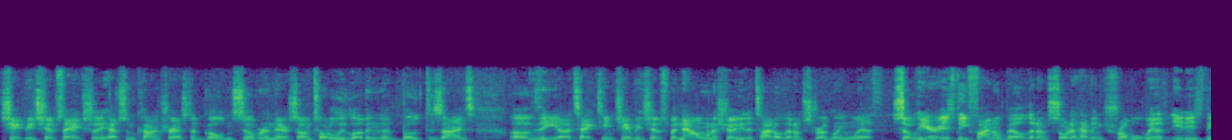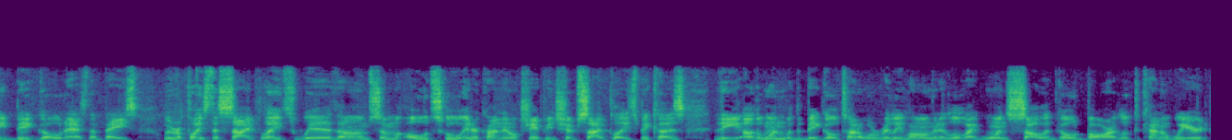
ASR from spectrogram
championships. They actually have some contrast of gold and silver in there. So I'm totally loving the both designs of the uh, tag team championships, but now I want to show you the title that I'm struggling with. So here is the final belt that I'm sort of having trouble with. It is the big gold as the base. We replaced the side plates with um, some old school Intercontinental Championship side plates because the other one with the big gold title were really long and it looked like one solid gold bar. It looked kind of weird.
